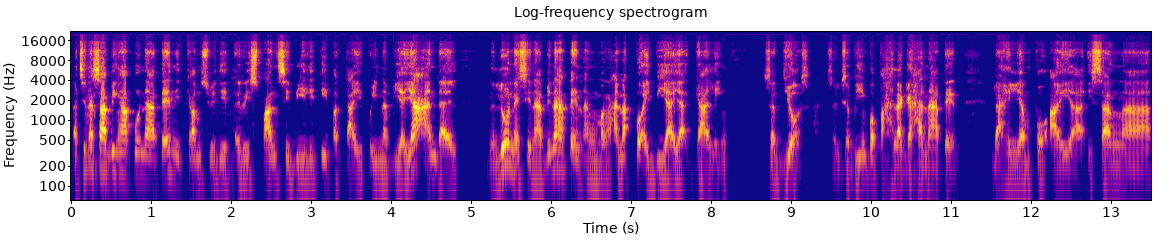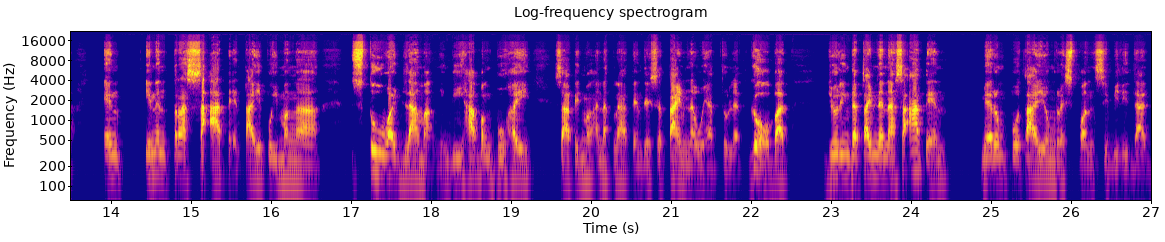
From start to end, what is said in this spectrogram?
At sinasabi nga po natin, it comes with it a responsibility pag tayo po nabiyayaan dahil ng lunes sinabi natin, ang mga anak po ay biyaya galing sa Diyos. So, ibig sabihin po, pahalagahan natin dahil yan po ay uh, isang uh, in-entrust sa atin. Tayo po yung mga steward lamang. Hindi habang buhay sa atin mga anak natin, there's a time na we have to let go. But during the time na nasa atin, meron po tayong responsibilidad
